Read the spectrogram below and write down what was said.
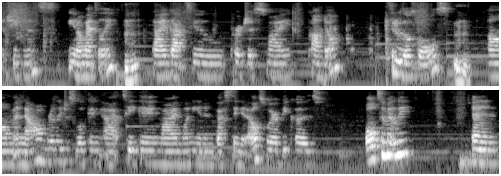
achievements. You know, mentally, Mhm. I got to purchase my condo through those goals. Mhm. Um, and now I'm really just looking at taking my money and investing it elsewhere because ultimately, and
